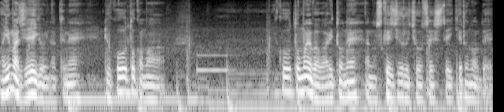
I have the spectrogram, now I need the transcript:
まあ、今自営業になってね旅行とかまあこうと思えば割とねあのスケジュール調整していけるので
